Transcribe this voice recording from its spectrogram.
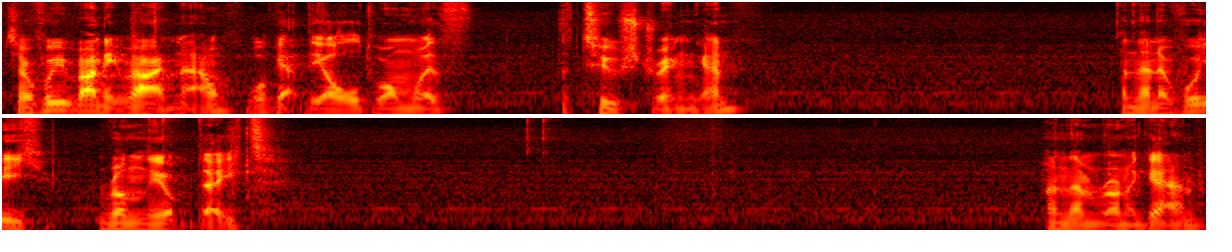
So if we run it right now, we'll get the old one with the two string in. And then if we run the update, and then run again,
